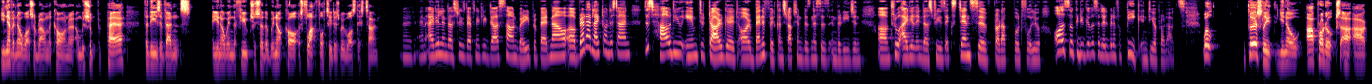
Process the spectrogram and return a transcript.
you never know what's around the corner and we should prepare for these events you know in the future so that we're not caught as flat-footed as we was this time Right. And Ideal Industries definitely does sound very prepared. Now, uh, Brett, I'd like to understand just how do you aim to target or benefit construction businesses in the region uh, through Ideal Industries' extensive product portfolio? Also, could you give us a little bit of a peek into your products? Well, firstly, you know, our products are, are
